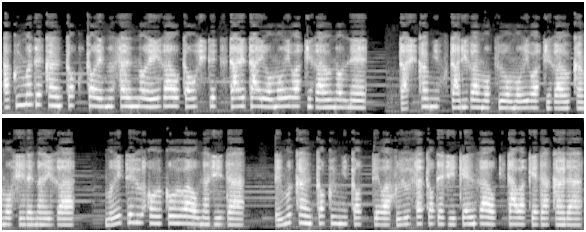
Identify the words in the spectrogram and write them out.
あくまで監督と N さんの映画を通して伝えたい思いは違うのね。確かに二人が持つ思いは違うかもしれないが、向いてる方向は同じだ。M 監督にとってはふるさとで事件が起きたわけだから、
